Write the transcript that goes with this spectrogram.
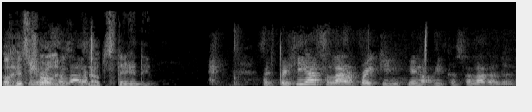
Oh, his trolling is, of- outstanding. but but he has a lot of breaking, you know, he does a lot of the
